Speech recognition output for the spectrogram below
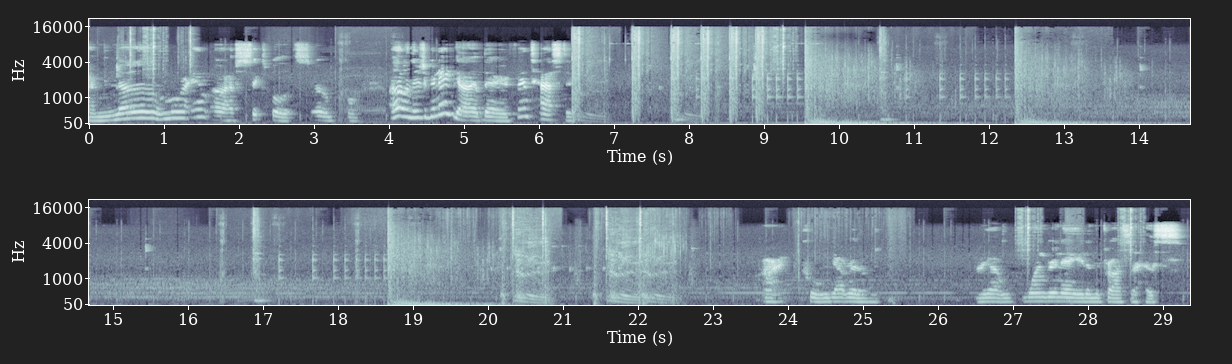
have no more ammo. Oh, I have six bullets. So cool. Oh, and there's a grenade guy up there. Fantastic. Alright, cool. We got rid of him. I got one grenade in the process.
